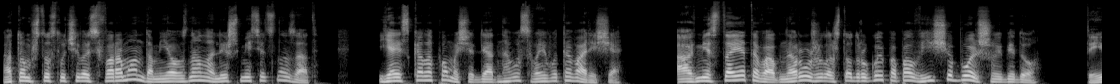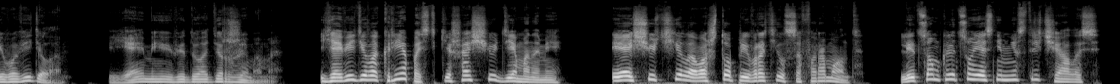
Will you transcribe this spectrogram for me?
О том, что случилось с Фарамондом, я узнала лишь месяц назад. Я искала помощи для одного своего товарища, а вместо этого обнаружила, что другой попал в еще большую беду. Ты его видела? Я имею в виду одержимым. Я видела крепость, кишащую демонами, и ощутила, во что превратился Фарамонд. Лицом к лицу я с ним не встречалась.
